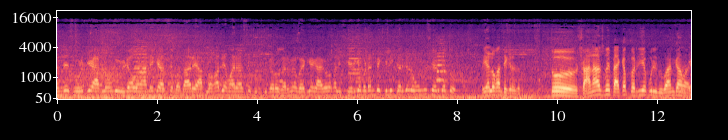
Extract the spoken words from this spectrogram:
धंधे छोड़ के आप लोगों को वीडियो बनाने के वास्ते बता रहे आप लोग भी हमारे वास्ते कुछ भी करो घर में बैठ के क्या करो खाली शेयर के बटन पे क्लिक करके लोगों को शेयर कर दो। भैया लोग देख रहे थे तो। शाहनाज भाई पैकअप कर दिए पूरी दुकान का हमारे।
